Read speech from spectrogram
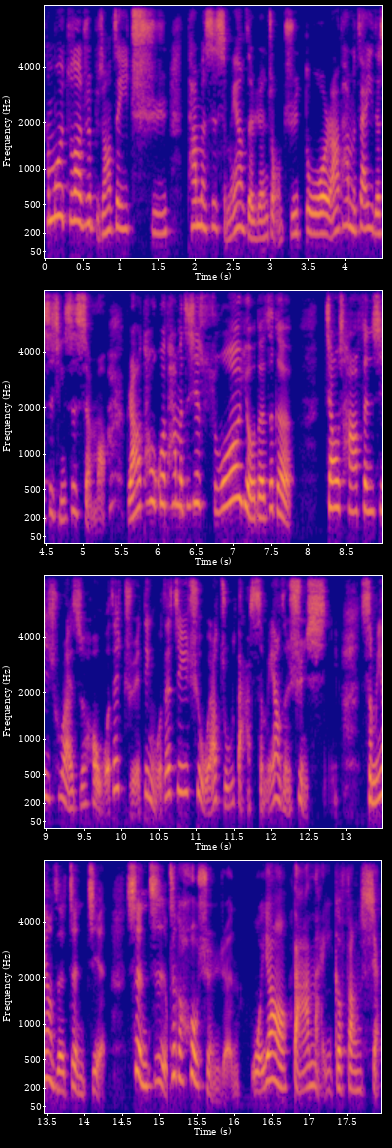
他们会做到，就是比如说这一区他们是什么样子的人种居多，然后他们在意的事情是什么，然后透过他们这些所有的这个交叉分析出来之后，我再决定我在这一区我要主打什么样子的讯息，什么样子的政见，甚至这个候选人我要打哪一个方向。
